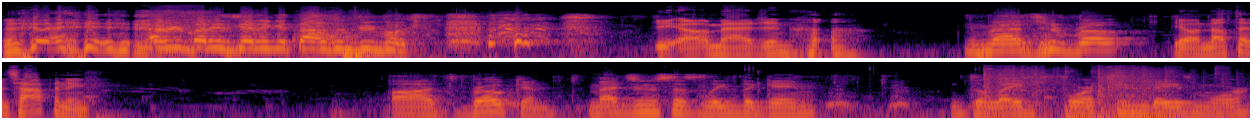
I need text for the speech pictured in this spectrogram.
my gosh! Everybody's getting a thousand people. yeah, imagine. Imagine, bro. Yo, nothing's happening. Uh, it's broken. Imagine it says leave the game. Delayed 14 days more.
